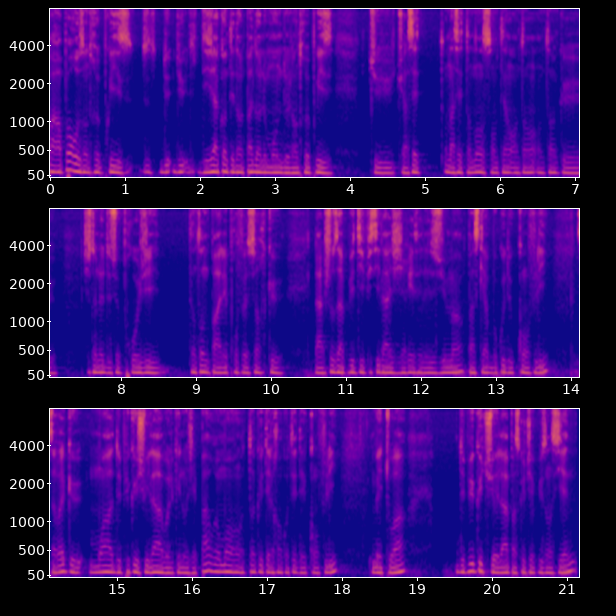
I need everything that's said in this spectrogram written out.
par rapport aux entreprises, déjà quand tu n'es pas dans le monde de l'entreprise, tu, tu as cette, on a cette tendance en, en, en tant que gestionnaire de ce projet d'entendre par les professeurs que la chose la plus difficile à gérer, c'est les humains parce qu'il y a beaucoup de conflits. C'est vrai que moi, depuis que je suis là à Volcano, j'ai pas vraiment en tant que tel rencontré des conflits. Mais toi, depuis que tu es là, parce que tu es plus ancienne,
